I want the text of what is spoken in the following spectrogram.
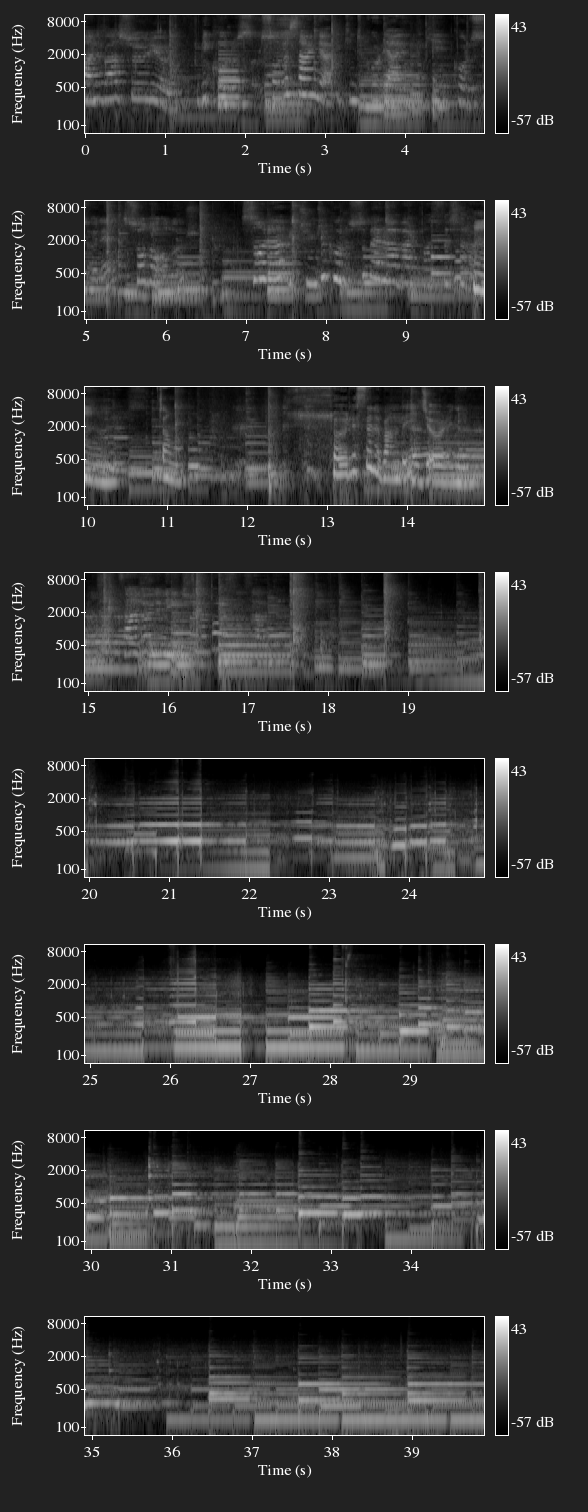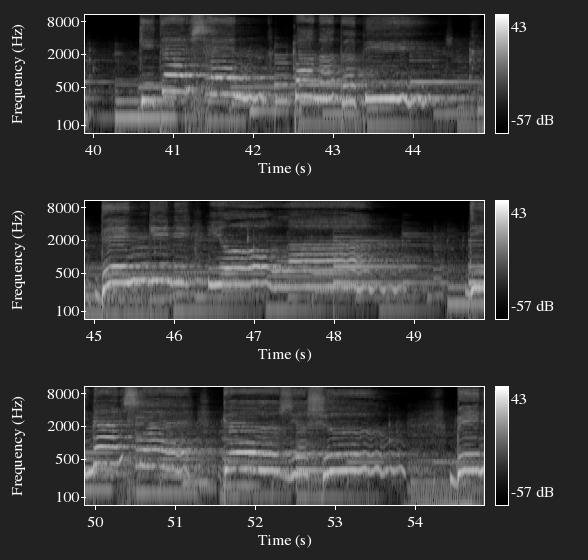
tane ben söylüyorum. Bir korus. Sonra sen gel. ikinci kor yani iki korus söyle. Solo olur. Sonra üçüncü korusu beraber paslaşarak Hmm. söylüyoruz. Tamam. Söylesene ben de iyice öğreneyim. Sen öyle bir intro Gidersen bana da bir dengini yolla. Dinerse gözyaşım benim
